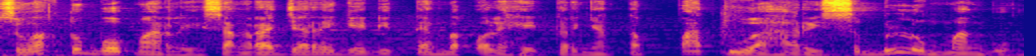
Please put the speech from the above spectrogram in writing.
Sewaktu Bob Marley, sang raja reggae ditembak oleh haternya tepat dua hari sebelum manggung,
